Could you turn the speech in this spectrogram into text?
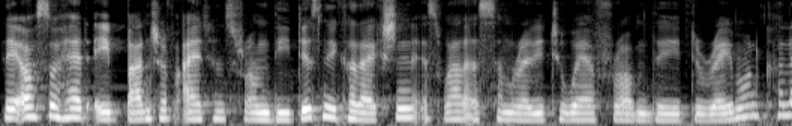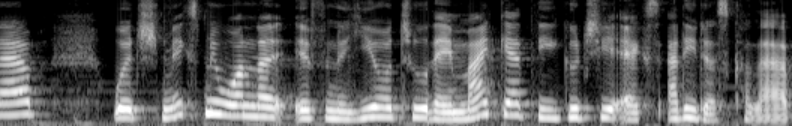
They also had a bunch of items from the Disney collection, as well as some ready to wear from the Doraemon collab, which makes me wonder if in a year or two they might get the Gucci X Adidas collab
